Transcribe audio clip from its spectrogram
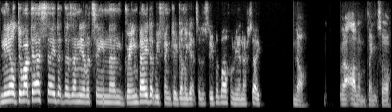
Neil, do I dare say that there's any other team than Green Bay that we think are going to get to the Super Bowl from the NFC? No, I don't think so.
